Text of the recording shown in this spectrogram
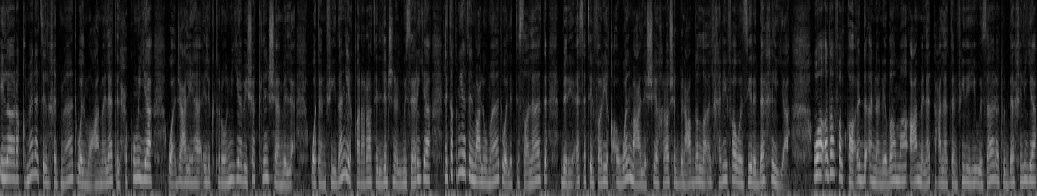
إلى رقمنة الخدمات والمعاملات الحكومية وجعلها إلكترونية بشكل شامل وتنفيذا لقرارات اللجنة الوزارية لتقنية المعلومات والاتصالات برئاسة الفريق أول مع الشيخ راشد بن عبد الله الخليفة وزير الداخلية. وأضاف القائد أن النظام عملت على تنفيذه وزارة الداخلية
